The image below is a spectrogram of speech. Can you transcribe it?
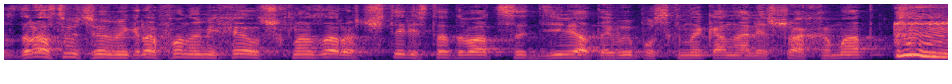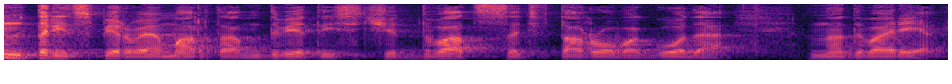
Здравствуйте, у микрофона Михаил Шахназаров, 429 выпуск на канале Шах и Мат, 31 марта 2022 года на дворе.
